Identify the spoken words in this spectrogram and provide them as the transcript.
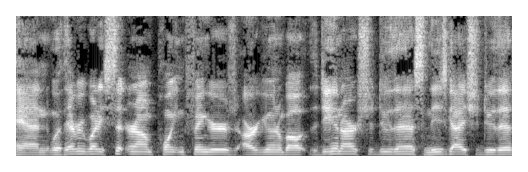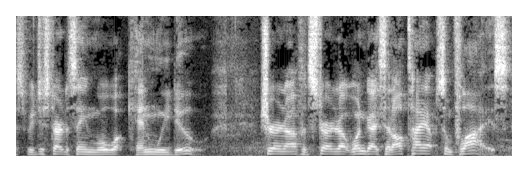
And with everybody sitting around pointing fingers, arguing about the DNR should do this and these guys should do this, we just started saying, well, what can we do? Sure enough, it started out. One guy said, "I'll tie up some flies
